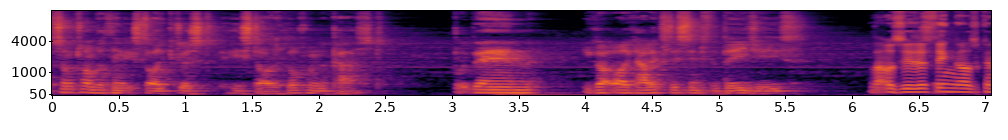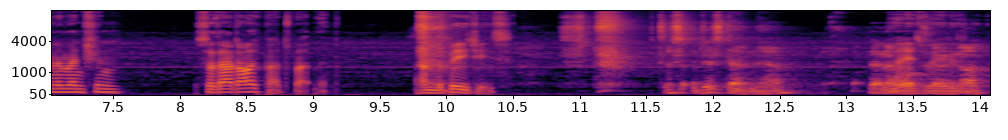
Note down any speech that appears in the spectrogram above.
sometimes I think it's like just historical from the past. But then you got like Alex listening to the Bee Gees. That was the other thing I was going to mention. So they had iPads back then, and the Bee Gees. Just, I just don't know. I don't know That what's weird, going on.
